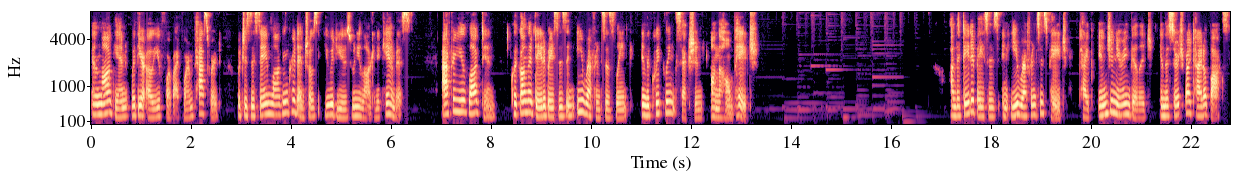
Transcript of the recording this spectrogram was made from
and log in with your OU 4x4 and password, which is the same login credentials you would use when you log into Canvas. After you've logged in, click on the Databases and eReferences link in the Quick Links section on the home page. On the Databases and eReferences page, type Engineering Village in the Search by Title box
